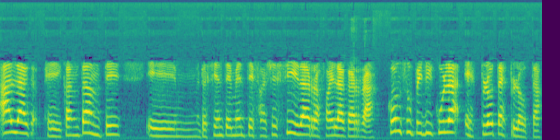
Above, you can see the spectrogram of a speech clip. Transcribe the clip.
a la eh, cantante eh, recientemente fallecida Rafaela Carrá con su película Explota, Explota.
